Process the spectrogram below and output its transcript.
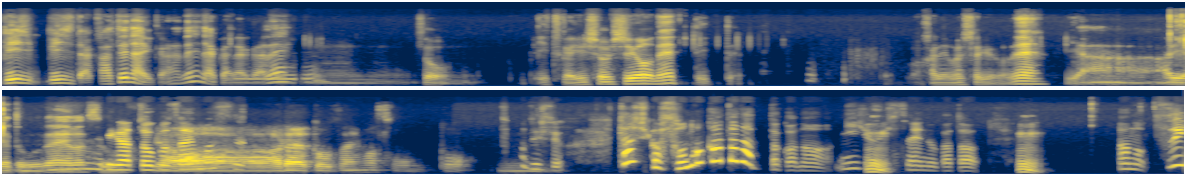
ビジビジター勝てないからねなかなかね。うんういつか優勝しようねって言って別れましたけどね。いやーありがとうございます。ありがとうございます。ありがとうございます、本当。そうですよ。確かその方だったかな、21歳の方。うんあの、ツイッ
